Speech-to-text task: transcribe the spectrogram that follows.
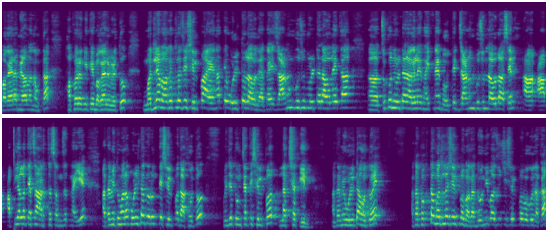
बघायला मिळाला नव्हता. हा फरक इथे बघायला मिळतो. मधल्या भागातलं जे शिल्प आहे ना ते उलटं लावलंय. आता हे जाणून बुजून उलटं लावलंय का चुकून उलटं लागलंय माहीत नाही. बहुतेक जाणून बुजून लावलं असेल. आपल्याला त्याचा अर्थ समजत नाहीये. आता मी तुम्हाला उलटं करून ते शिल्प दाखवतो. म्हणजे तुमच्या ते शिल्प लक्षात येईल. आता मी उलटा होतोय. आता फक्त मधलं शिल्प बघा. दोन्ही बाजूची शिल्प बघू नका.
